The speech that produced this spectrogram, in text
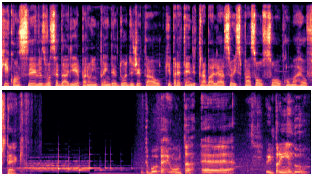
Que conselhos você daria para um empreendedor digital que pretende trabalhar seu espaço ao sol como uma health tech? Muito boa pergunta. É, eu empreendo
